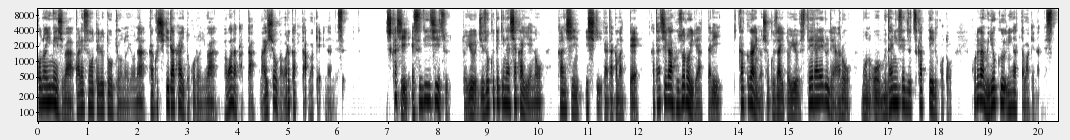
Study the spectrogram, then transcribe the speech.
このイメージはパレスホテル東京のような格式高いところには合わなかった、相性が悪かったわけなんです。しかし SDGs という持続的な社会への関心、意識が高まって、形が不揃いであったり、規格外の食材という捨てられるであろうものを無駄にせず使っていること、これが魅力になったわけなんです。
